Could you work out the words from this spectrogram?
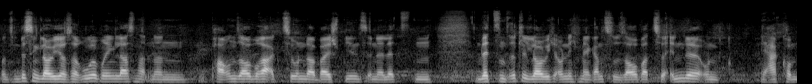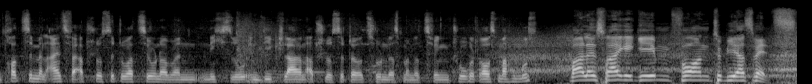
uns ein bisschen, glaube ich, aus der Ruhe bringen lassen, hatten dann ein paar unsaubere Aktionen dabei, spielen es in der letzten, im letzten Drittel, glaube ich, auch nicht mehr ganz so sauber zu Ende und ja, kommt trotzdem in ein, zwei Abschlusssituationen, aber nicht so in die klaren Abschlusssituationen, dass man da zwingend Tore draus machen muss. Ball ist freigegeben von Tobias Welz.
